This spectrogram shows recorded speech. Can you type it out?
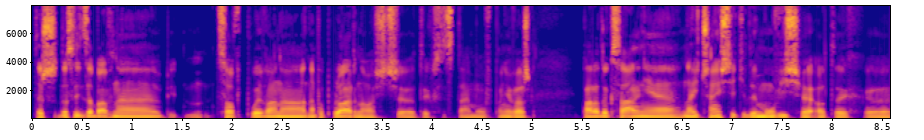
też dosyć zabawne, co wpływa na, na popularność e, tych systemów, ponieważ paradoksalnie najczęściej, kiedy mówi się o tych e,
